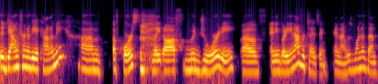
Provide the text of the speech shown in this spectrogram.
The downturn of the economy, um, of course, laid off majority of anybody in advertising, and I was one of them.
